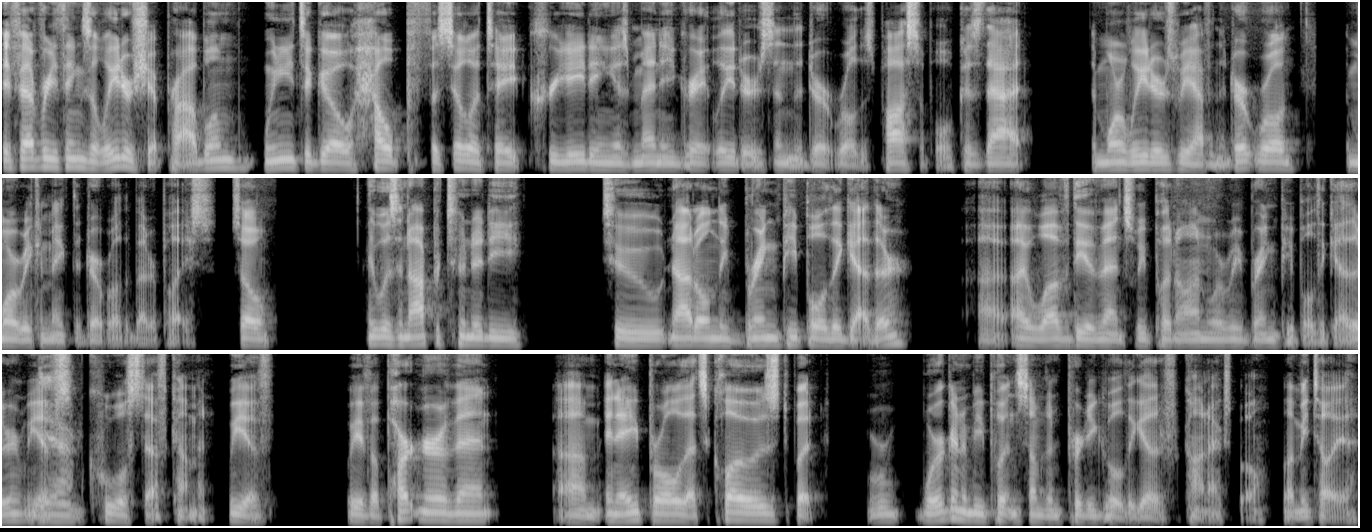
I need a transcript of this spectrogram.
if everything's a leadership problem, we need to go help facilitate creating as many great leaders in the dirt world as possible. Because that, the more leaders we have in the dirt world, the more we can make the dirt world a better place. So it was an opportunity to not only bring people together. Uh, I love the events we put on where we bring people together, and we have Yeah. some cool stuff coming. We have we have a partner event um, in April that's closed, but we're, we're going to be putting something pretty cool together for Con Expo. Let me tell you,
